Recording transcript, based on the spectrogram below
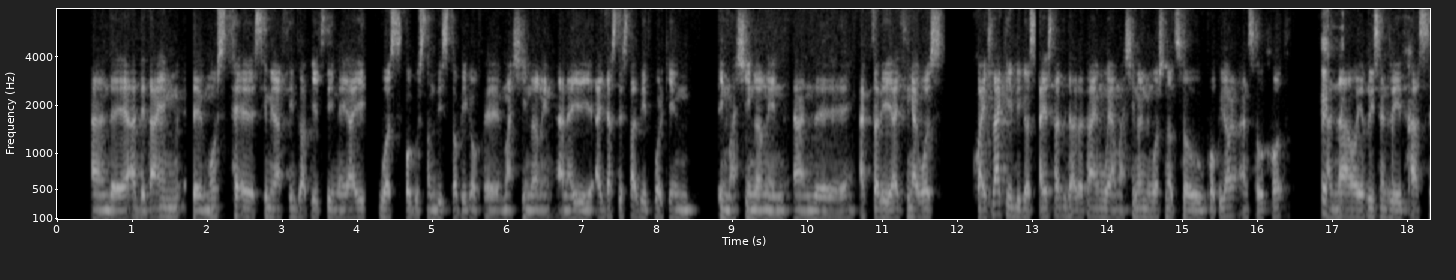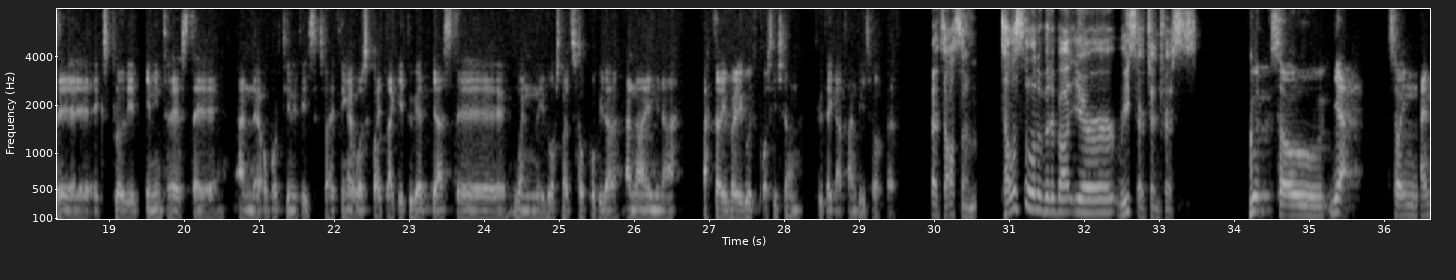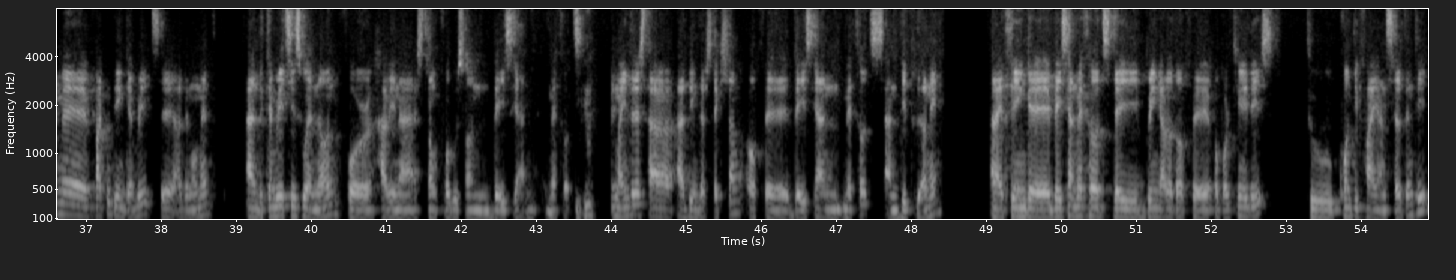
And uh, at the time, the most uh, similar thing to a PhD in AI was focused on this topic of uh, machine learning. And I, I just started working in machine learning. And actually, I think I was quite lucky because I started at a time where machine learning was not so popular and so hot and now recently it has uh, exploded in interest uh, and uh, opportunities. So I think I was quite lucky to get just uh, when it was not so popular, and now I'm in a actually very good position to take advantage of that. That's awesome. Tell us a little bit about your research interests. Good. So yeah, so in, I'm a faculty in Cambridge uh, at the moment, and Cambridge is well known for having a strong focus on Bayesian methods. Mm-hmm. My interests are at the intersection of uh, Bayesian methods and deep learning. And I think uh, Bayesian methods, they bring a lot of uh, opportunities to quantify uncertainty.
